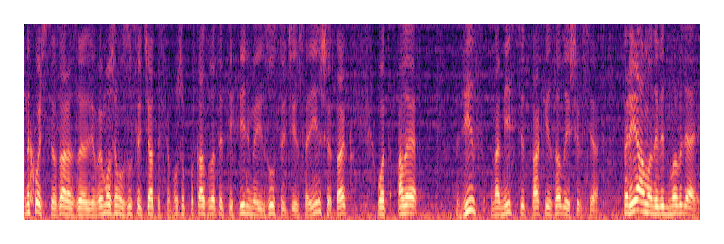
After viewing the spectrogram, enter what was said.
не хочеться зараз. е, Ми можемо зустрічатися, можу показувати ці фільми і зустрічі, і все інше. Так? От, але віз на місці так і залишився. Прямо не відмовляють.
